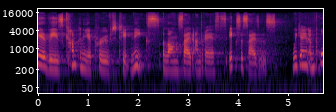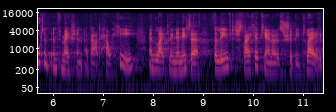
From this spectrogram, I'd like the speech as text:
Hear these company-approved techniques alongside Andreas' exercises, we gain important information about how he, and likely Nanetta, believed Streicher pianos should be played.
